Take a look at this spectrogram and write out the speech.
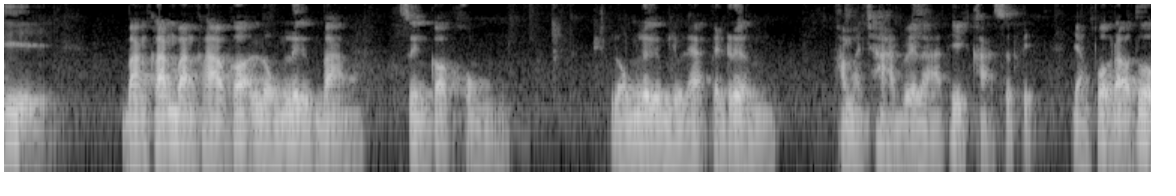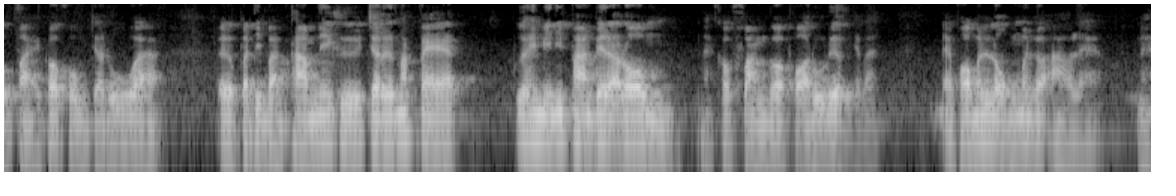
ที่บางครั้งบางคราวก็หลงลืมบ้าง ซึ่งก็คงหลงลืมอยู่แล้ว เป็นเรื่องธรรมชาติเวลาที่ขาดสติ อย่างพวกเราทั่วไปก็คงจะรู้ว่าเออปฏิบัติธรรมนี่คือเจริญมรรคแปดเพื่อให้มีนิพพานเป็นอารมณ์นะก็ฟังก็พอรู้เรื่องใช่ไหมแต่พอมันหลงมันก็เอาแล้วนะ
